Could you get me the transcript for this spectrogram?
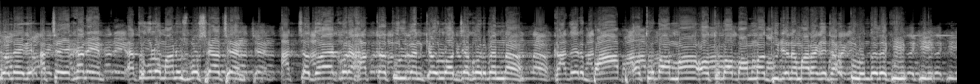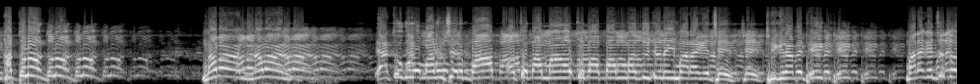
চলে আচ্ছা এখানে এতগুলো মানুষ বসে আছেন। আচ্ছা দয়া করে হাতটা তুলবেন, কেউ লজ্জা করবেন না। কাদের বাপ অথবা মা অথবা বাম্মা দুজনে মারা গেছে, হাত তুলুন তো দেখি। হাত তুলুন। নামান নামান। এতগুলো মানুষের বাপ অথবা মা অথবা বাম্মা দুজনেই মারা গেছে। ঠিক না ঠিক? মারা গেছে তো?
